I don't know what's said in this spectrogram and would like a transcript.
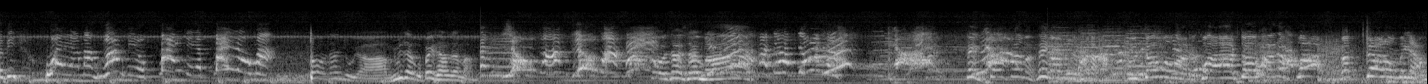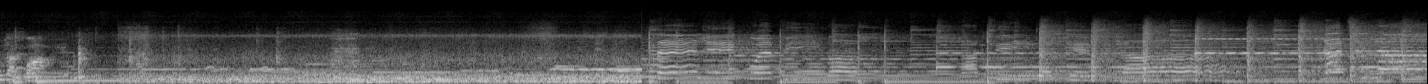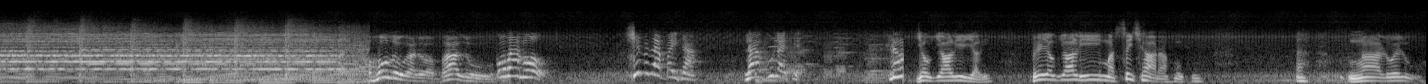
လွယ်ပြီးဝယ်ရမှာငါနေကိုပိုင်းနေတယ်ပိုင်းလို့မတော်ဆန်းကြူရမိသားကိုပိတ်ထားစမ်းပါလုံးပါလုံးပါဟဲ့တော်ဆန်းစမ်းပါဟာတော့တော့လေဟေးတော်ဆန်းပါဟေးကောင်းတယ် တ်လို့ကတော့ဘာလို့ကိုမမဟုတ်ရှင်းမသက်ပိတ်တာလာခုလိုက်ခဲ့ယောက်ျားလေးရလေဘယ်ယောက်ျားလေးမှစိတ်ချတာမဟုတ်ဘူးအဲငါလွဲလို့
